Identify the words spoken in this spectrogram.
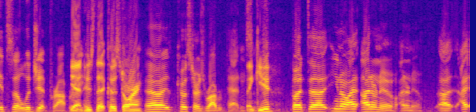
it's a legit property. yeah, and who's that co-starring? Uh, co-stars Robert Pattinson. Thank you. But uh, you know, I, I don't know. I don't know. Uh, I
